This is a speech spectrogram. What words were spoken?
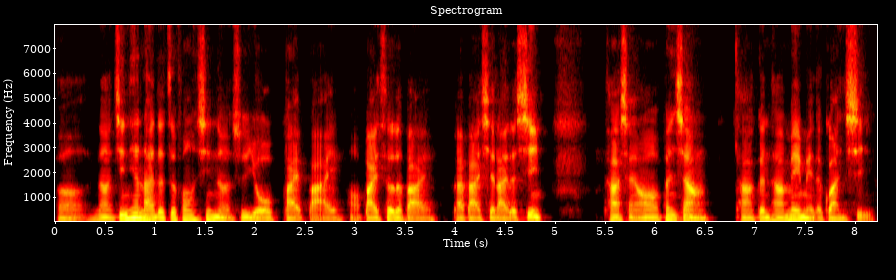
呃，那今天来的这封信呢，是由白白啊白色的白白白写来的信，他想要分享他跟他妹妹的关系。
